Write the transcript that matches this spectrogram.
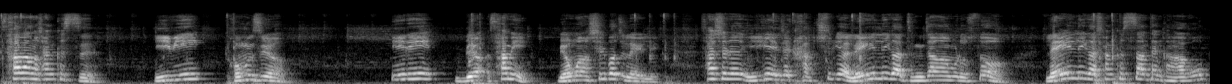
사왕 샹크스, 2위 검은 수염, 1위 며, 3위 명왕 실버즈 레일리. 사실은 이게 이제 각축이야. 레일리가 등장함으로써 레일리가 샹크스한테는 강하고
